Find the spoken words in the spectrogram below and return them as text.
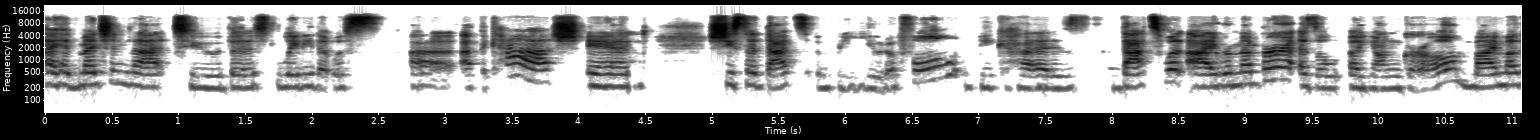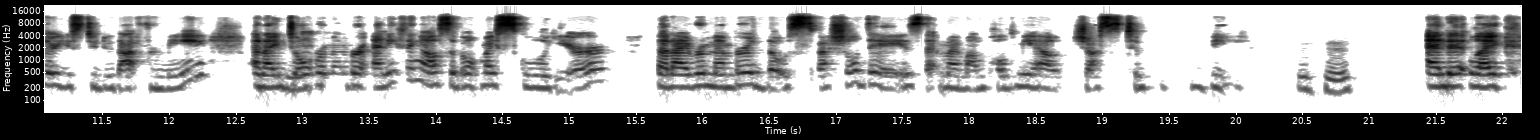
I had mentioned that to this lady that was uh, at the cash and she said that's beautiful because that's what I remember as a, a young girl. My mother used to do that for me, and I don't remember anything else about my school year. But I remember those special days that my mom pulled me out just to be. hmm And it like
